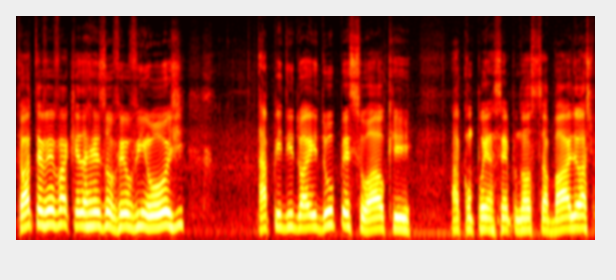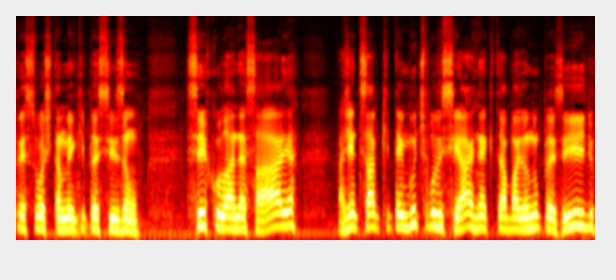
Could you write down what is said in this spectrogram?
Então a TV Vaqueira resolveu vir hoje a pedido aí do pessoal que acompanha sempre o nosso trabalho, as pessoas também que precisam circular nessa área. A gente sabe que tem muitos policiais né, que trabalham no presídio,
